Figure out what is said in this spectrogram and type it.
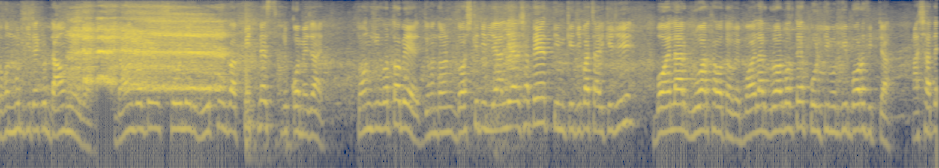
তখন মুরগিটা একটু ডাউন হয়ে যায়। ডাউন বলতে শরীরের গ্রুথনেস বা ফিটনেস একটু কমে যায়। তখন কী করতে হবে? যেমন ধরুন, দশ কেজি লেয়ার লেয়ারের সাথে তিন কেজি বা চার কেজি ব্রয়লার গ্রোয়ার খাওয়াতে হবে। ব্রয়লার গ্রোয়ার বলতে পোলট্রি মুরগির বড় ফিটটা আর সাথে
